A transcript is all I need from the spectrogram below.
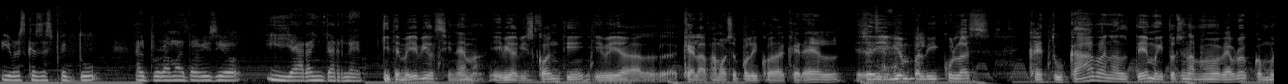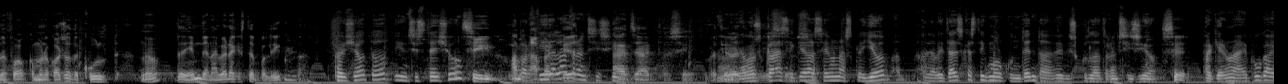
llibres que has fet tu, el programa de televisió i ara internet. I també hi havia el cinema. Hi havia el Visconti, hi havia el, que la famosa pel·lícula de Querel. És a dir, hi havia pel·lícules que tocaven el tema i tots anàvem a veure com una, com una cosa de culte, no? Teníem d'anar a veure aquesta pel·lícula. Però això tot, insisteixo, Sí, a partir, de la transició. Exacte, sí. A partir No, de la llavors, clar, transició, sí que va ser una... Jo, la veritat és que estic molt contenta d'haver viscut la transició. Sí. Perquè era una època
